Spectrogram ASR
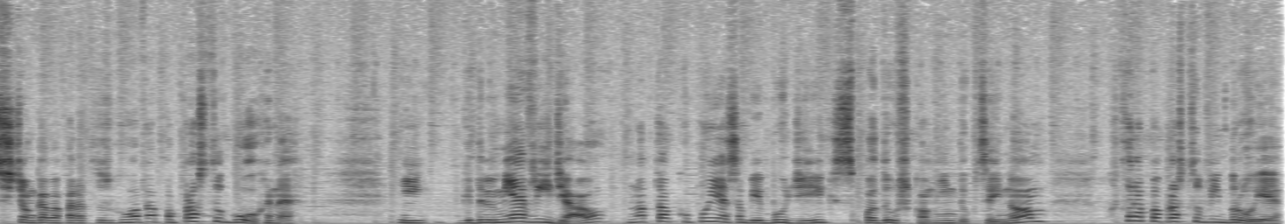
ściągam aparatu słuchowe, po prostu głuchnę. I gdybym ja widział, no to kupuję sobie budzik z poduszką indukcyjną, która po prostu wibruje.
